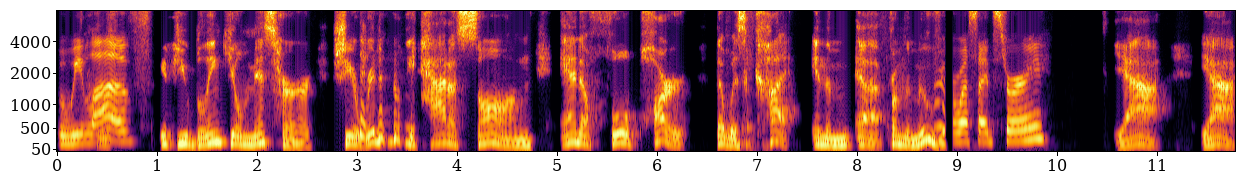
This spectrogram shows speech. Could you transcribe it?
Who we love. If you blink, you'll miss her. She originally had a song and a full part that was cut in the uh, from the movie. West Side Story. Yeah, yeah,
